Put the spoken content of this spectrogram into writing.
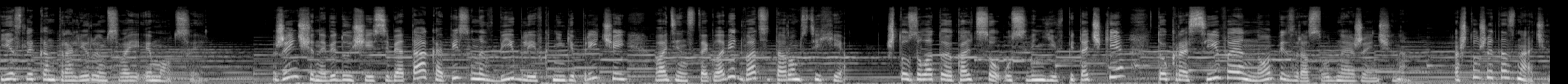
если контролируем свои эмоции. Женщины, ведущие себя так, описаны в Библии в книге притчей в 11 главе 22 стихе что золотое кольцо у свиньи в пятачке, то красивая, но безрассудная женщина. А что же это значит?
